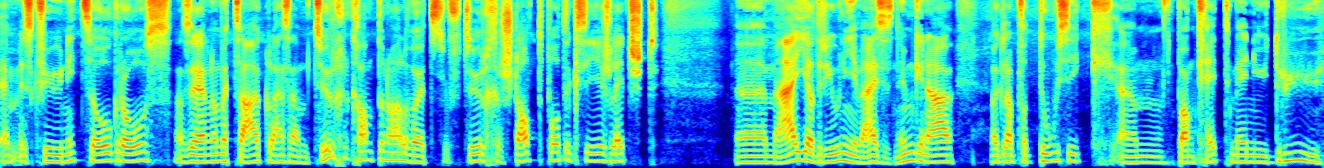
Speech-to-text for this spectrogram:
hat man das Gefühl nicht so groß. Also ich habe nur eine Zahl gelesen am Zürcher Kantonalen, wo jetzt auf Zürcher Stadtboden war, letztes äh, Mai oder Juni, ich weiß es nicht mehr genau. Ich glaube, von 1000 ähm, Bankettmenü drei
